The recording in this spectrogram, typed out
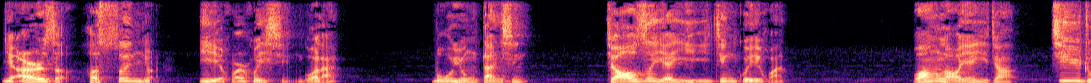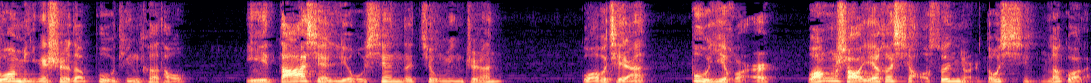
你儿子和孙女一会儿会醒过来，不用担心。饺子也已经归还。王老爷一家鸡啄米似的不停磕头，以答谢柳仙的救命之恩。果不其然，不一会儿，王少爷和小孙女都醒了过来。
